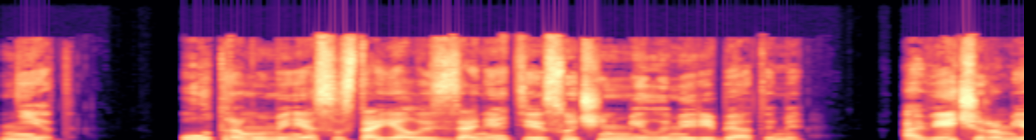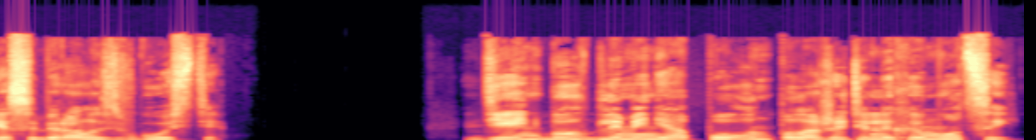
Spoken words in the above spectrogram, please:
Нет, утром у меня состоялось занятие с очень милыми ребятами, а вечером я собиралась в гости. День был для меня полон положительных эмоций,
